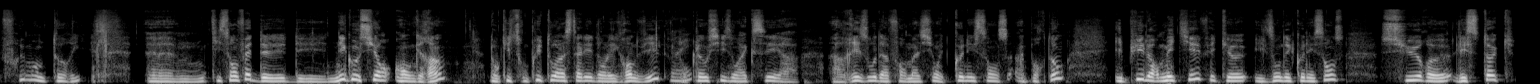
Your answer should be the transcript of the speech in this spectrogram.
frumentori, euh, qui sont en fait des, des négociants en grains donc ils sont plutôt installés dans les grandes villes. Donc là aussi, ils ont accès à un réseau d'informations et de connaissances important. Et puis leur métier fait qu'ils ont des connaissances sur euh, les stocks,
